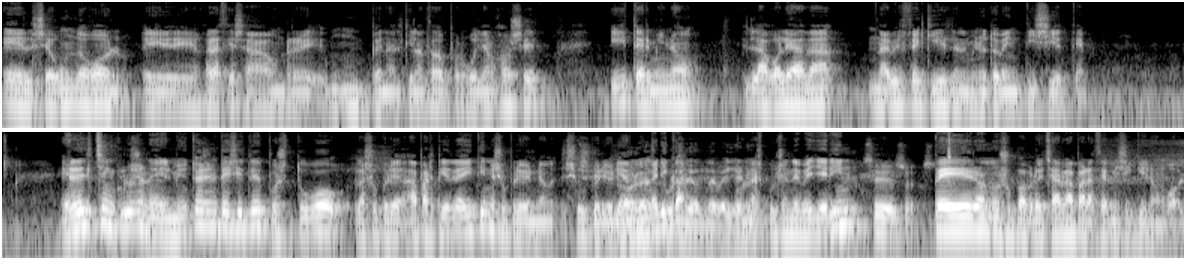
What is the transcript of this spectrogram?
el segundo gol eh, gracias a un, re- un penalti lanzado por William José y terminó la goleada Nabil Fekir en el minuto 27. El Elche incluso en el minuto 67 pues tuvo la superi- a partir de ahí tiene superior- superioridad no, la numérica expulsión de Bellerín. con la expulsión de Bellerín, Sí, es. pero no supo aprovecharla para hacer ni siquiera un gol.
